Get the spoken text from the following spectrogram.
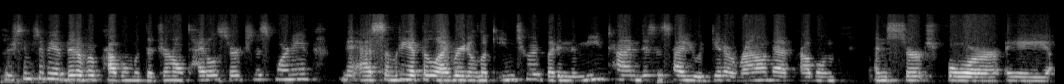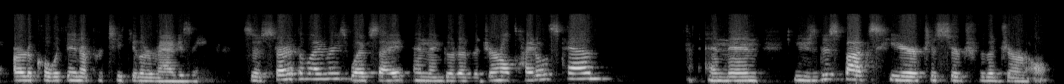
There seems to be a bit of a problem with the journal title search this morning. I'm going to ask somebody at the library to look into it, but in the meantime, this is how you would get around that problem and search for a article within a particular magazine. So start at the library's website and then go to the Journal Titles tab and then use this box here to search for the journal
